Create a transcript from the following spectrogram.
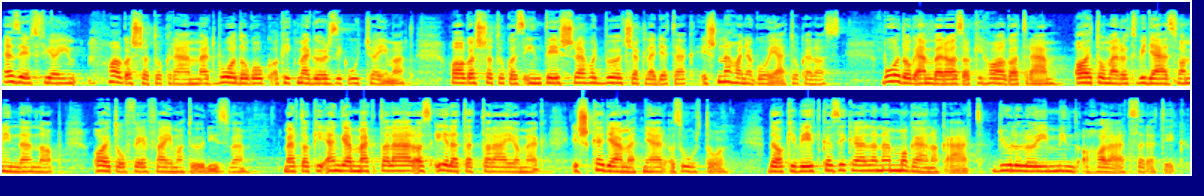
Ezért, fiaim, hallgassatok rám, mert boldogok, akik megőrzik útjaimat. Hallgassatok az intésre, hogy bölcsek legyetek, és ne hanyagoljátok el azt. Boldog ember az, aki hallgat rám, ajtóm előtt vigyázva minden nap, ajtófélfáimat őrizve. Mert aki engem megtalál, az életet találja meg, és kegyelmet nyer az Úrtól. De aki vétkezik ellenem, magának árt. Gyűlölőim mind a halált szeretik.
